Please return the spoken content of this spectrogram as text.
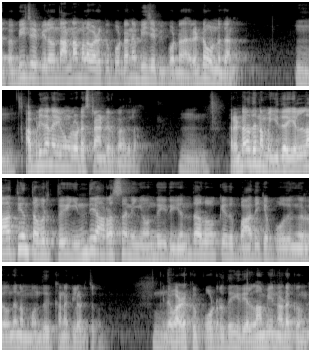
இப்ப பிஜேபியில வந்து அண்ணாமலை வழக்கு போட்டேன்னா பிஜேபி போட்டேன். ரெண்டும் ஒன்று தானே. ம். அப்படிதானே இவங்களோட ஸ்டாண்ட் இருக்கும் அதுல. ம். ரெண்டாவது நம்ம இதை எல்லாத்தையும் தவிர்த்து இந்திய அரசை நீங்க வந்து இது எந்த அளவுக்கு இது பாதிக்க போகுதுங்கிறத வந்து நம்ம வந்து கணக்கில் எடுத்துக்கணும். இந்த வழக்கு போடுறது இது எல்லாமே நடக்குங்க.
